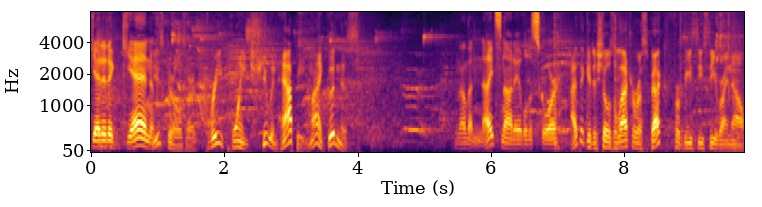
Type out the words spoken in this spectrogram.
get it again. These girls are three-point shooting happy. My goodness. Now the Knights not able to score. I think it just shows a lack of respect for BCC right now.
